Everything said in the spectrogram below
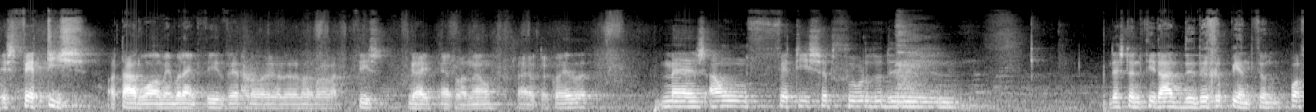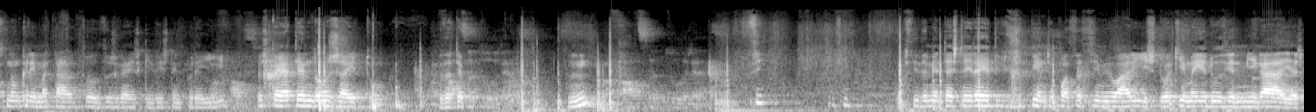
este fetiche, estar o homem branco, diz hetero, diz gay, hetero não, é outra coisa, mas há um fetiche absurdo de desta necessidade de, de repente, eu posso não querer matar todos os gays que existem por aí, mas que até me dão um jeito. Uma até... falsa tolerância. Hum? Uma falsa tolerância. Sim. Precisamente esta ideia de que de repente eu posso assimilar isto, aqui meia dúzia de migaias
